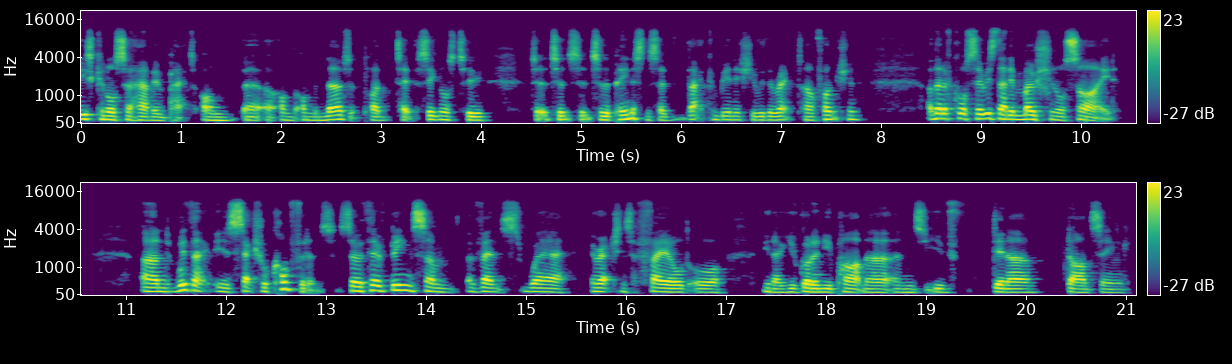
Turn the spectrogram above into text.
These can also have impact on uh, on, on the nerves that blood take the signals to to, to, to the penis, and so that can be an issue with erectile function. And then, of course, there is that emotional side, and with that is sexual confidence. So, if there have been some events where erections have failed, or you know you've got a new partner and you've dinner, dancing,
